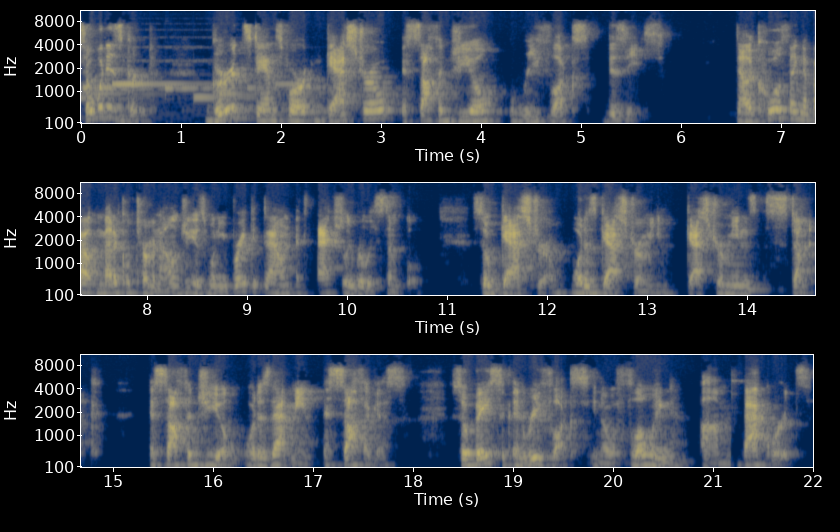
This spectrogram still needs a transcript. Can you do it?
So, what is GERD? GERD stands for gastroesophageal reflux disease. Now, the cool thing about medical terminology is when you break it down, it's actually really simple. So, gastro, what does gastro mean? Gastro means stomach. Esophageal, what does that mean? Esophagus. So, basic and reflux, you know, flowing um, backwards.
